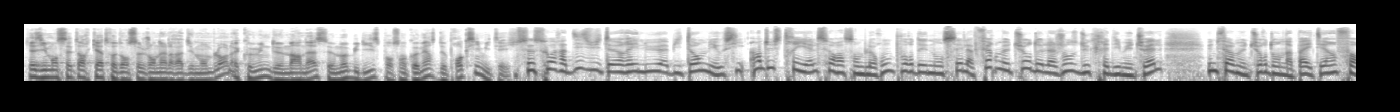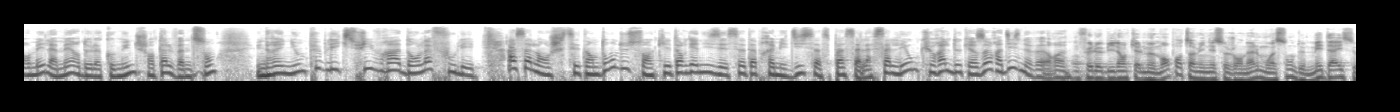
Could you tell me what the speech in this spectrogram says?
Quasiment 7h04 dans ce journal Radio Mont Blanc, la commune de Marnas se mobilise pour son commerce de proximité. Ce soir à 18h, élus, habitants mais aussi industriels se rassembleront pour dénoncer la fermeture de l'agence du Crédit Mutuel. Une fermeture dont n'a pas été informée la maire de la commune, Chantal Vanson. Une réunion publique suivra dans la foulée. À Salange, c'est un don du sang qui est organisé cet après-midi. Ça se passe à la salle Léon Cural de 15h à 19h. On fait le bilan calmement pour terminer ce journal. Moisson de médailles ce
